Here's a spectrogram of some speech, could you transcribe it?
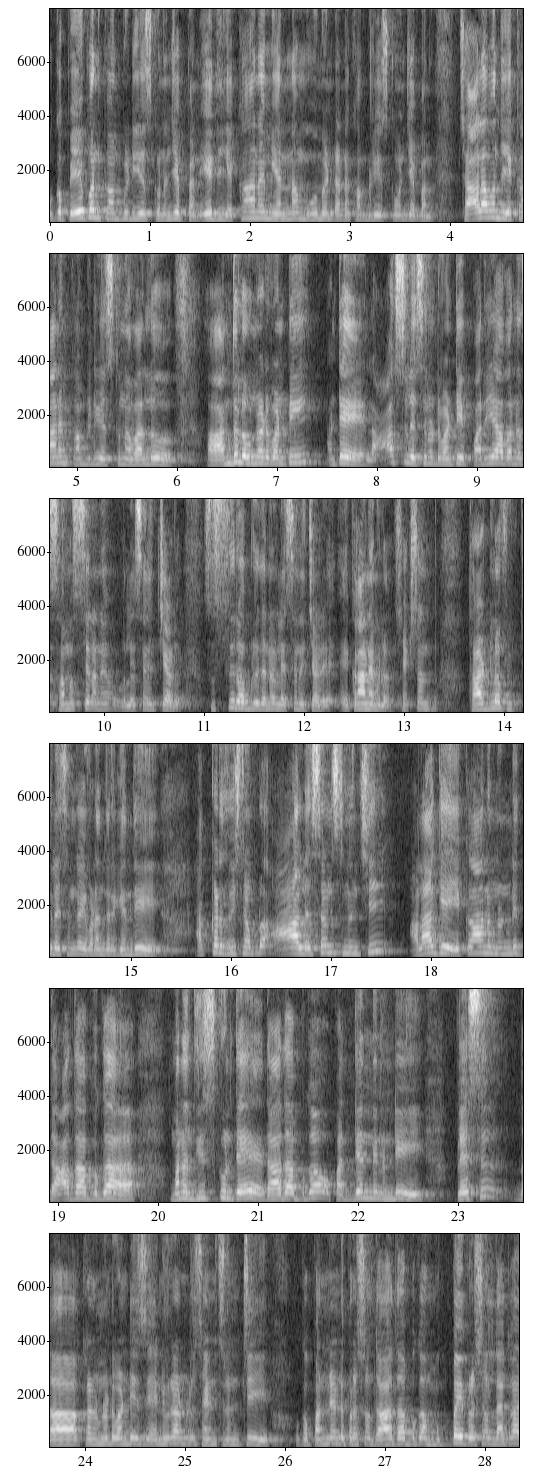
ఒక పేపర్ని కంప్లీట్ చేసుకోండి అని చెప్పాను. ఏది ఎకానమీ అన్న మూమెంట్ అన్న కంప్లీట్ చేసుకోమని చెప్పాను. చాలామంది ఎకానమీ కంప్లీట్ చేసుకున్న వాళ్ళు అందులో ఉన్నటువంటి అంటే లాస్ట్ లెసన్ ఉన్నటువంటి పర్యావరణ సమస్యలు అనే ఒక లెసన్ ఇచ్చాడు. సుస్థిర అభివృద్ధి అనే లెసన్ ఇచ్చాడు ఎకానమీలో. సెక్షన్ థర్డ్లో ఫిఫ్త్ లెసన్గా ఇవ్వడం జరిగింది. అక్కడ చూసినప్పుడు ఆ లెసన్స్ నుంచి అలాగే ఎకానమీ నుండి దాదాపుగా మనం తీసుకుంటే దాదాపుగా పద్దెనిమిది నుండి ప్లస్ దా అక్కడ ఉన్నటువంటి ఎన్విరాన్మెంటల్ సైన్స్ నుంచి ఒక పన్నెండు ప్రశ్నలు దాదాపుగా ముప్పై ప్రశ్నల దాకా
